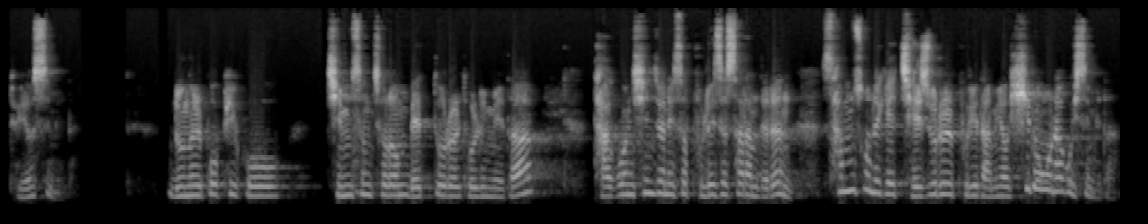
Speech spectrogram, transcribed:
되었습니다. 눈을 뽑히고 짐승처럼 맷돌을 돌립니다. 다곤 신전에서 블레셋 사람들은 삼손에게 제주를 부리라며 희롱을 하고 있습니다.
